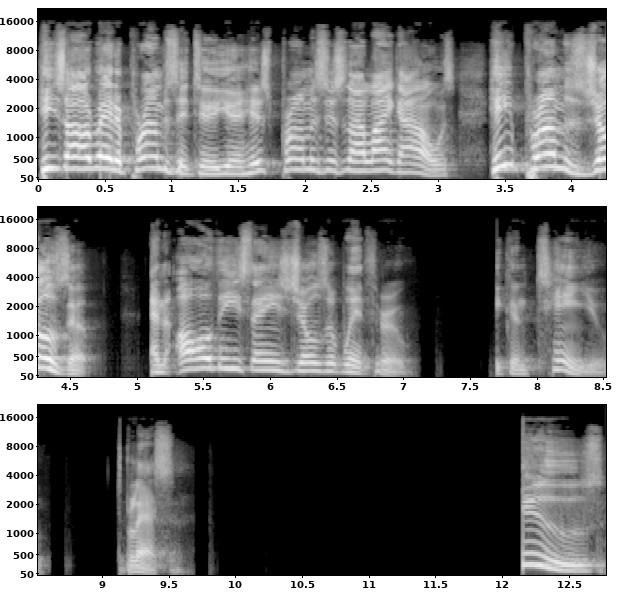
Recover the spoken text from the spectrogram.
He's already promised it to you, and his promise is not like ours. He promised Joseph, and all these things Joseph went through, he continue to bless him. Choose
